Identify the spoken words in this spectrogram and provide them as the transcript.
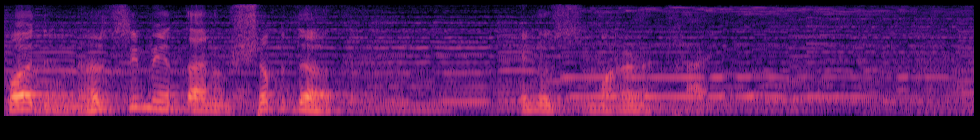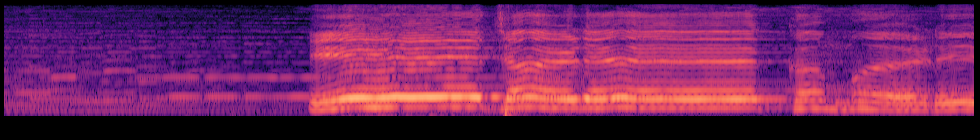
પદ, નરસિંહ મહેતાનું શબ્દ એનું સ્મરણ થાય. એ જડ કમળે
